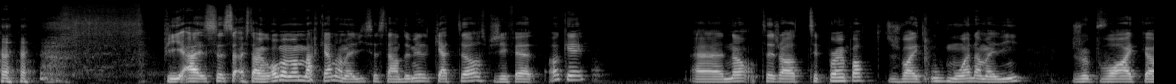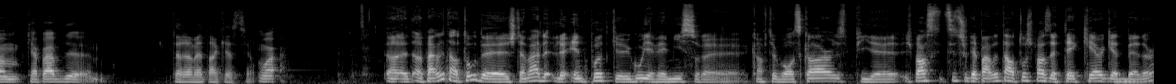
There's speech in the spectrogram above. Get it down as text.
puis ah, c'était un gros moment marquant dans ma vie. Ça, c'était en 2014. Puis j'ai fait, OK. Euh, non, tu sais, genre, tu sais, peu importe, je vais être où, moi, dans ma vie, je veux pouvoir être comme capable de. Te remettre en question. Ouais. Euh, on parlait tantôt de justement le, input que Hugo y avait mis sur euh, Comfortable Scars. Puis euh, je pense que tu l'as parlé tantôt, je pense de Take Care, Get Better.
